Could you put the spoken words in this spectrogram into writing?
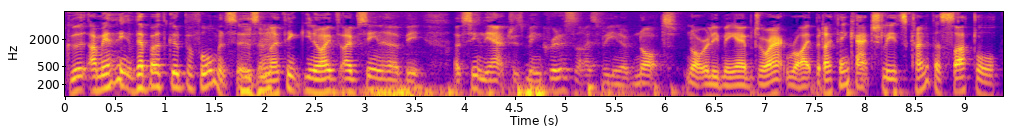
good. I mean, I think they're both good performances, and I think you know I've I've seen her be I've seen the actress being criticised for you know not not really being able to act right, but I think actually it's kind of a subtle.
